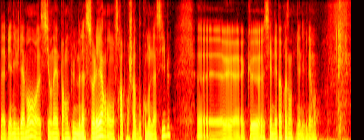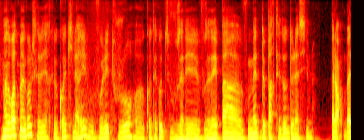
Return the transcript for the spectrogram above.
bah, bien évidemment, si on a par exemple une menace solaire, on se rapprochera beaucoup moins de la cible que si elle n'est pas présente, bien évidemment. Main droite, main gauche, ça veut dire que quoi qu'il arrive, vous volez toujours côte à côte, vous allez, vous n'allez pas vous mettre de part et d'autre de la cible alors, bah,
